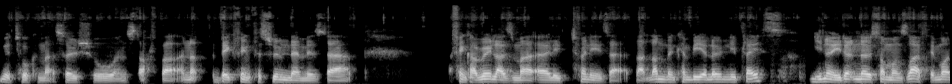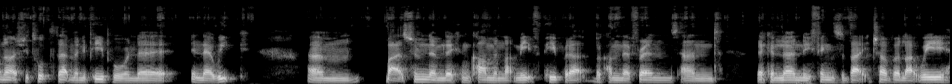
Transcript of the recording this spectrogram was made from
we're talking about social and stuff, but a big thing for Swim Dem is that I think I realized in my early 20s that, that London can be a lonely place. You know, you don't know someone's life. They might not actually talk to that many people in their in their week. Um, but Swim Dem, they can come and like meet people that become their friends and they can learn new things about each other. Like we,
